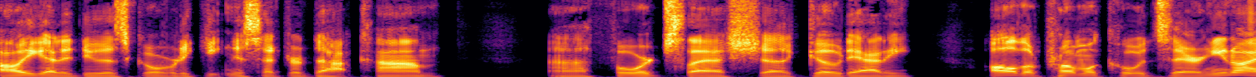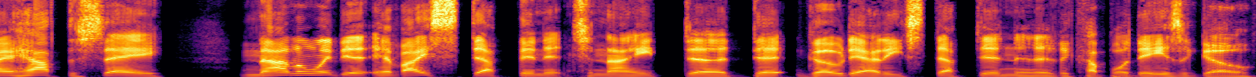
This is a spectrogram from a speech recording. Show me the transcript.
all you got to do is go over to geeknewscentral.com uh, forward slash uh, GoDaddy. All the promo codes there. And, you know, I have to say, not only did have I stepped in it tonight, uh, D- GoDaddy stepped in it a couple of days ago.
